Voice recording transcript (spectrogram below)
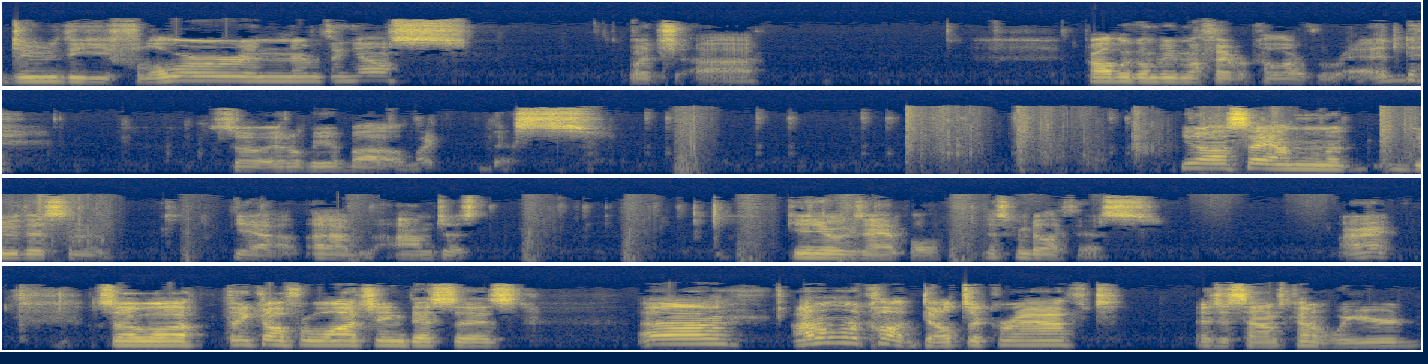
do the floor and everything else, which uh, probably going to be my favorite color of red. So it'll be about like this. You know, I'll say I'm going to do this and yeah, um, I'm just giving you an example. It's going to be like this. Alright, so uh, thank y'all for watching. This is, uh, I don't want to call it Delta Craft. It just sounds kind of weird.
